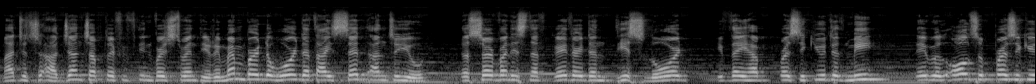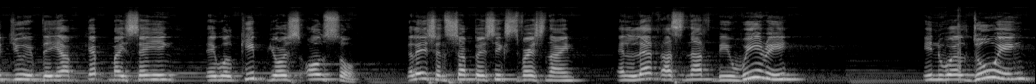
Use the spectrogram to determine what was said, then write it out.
Matthew, uh, John chapter 15 verse 20. Remember the word that I said unto you, the servant is not greater than his Lord. If they have persecuted me, they will also persecute you. If they have kept my saying, they will keep yours also. Galatians chapter 6 verse 9, and let us not be weary in well-doing,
